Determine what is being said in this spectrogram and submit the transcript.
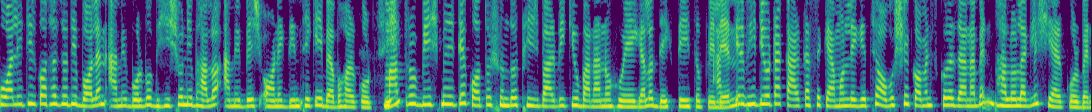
কোয়ালিটির কথা যদি বলেন আমি বলব ভীষণই ভালো। আমি বেশ অনেক দিন থেকেই ব্যবহার করছি। মাত্র বিশ মিনিটে কত সুন্দর ফিশ বারবিকিউ বানানো হয়ে গেল দেখতেই তো পেলেন। আজকের ভিডিওটা কার কাছে কেমন লেগেছে অবশ্যই কমেন্টস করে জানাবেন। ভালো লাগলে শেয়ার করবেন।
